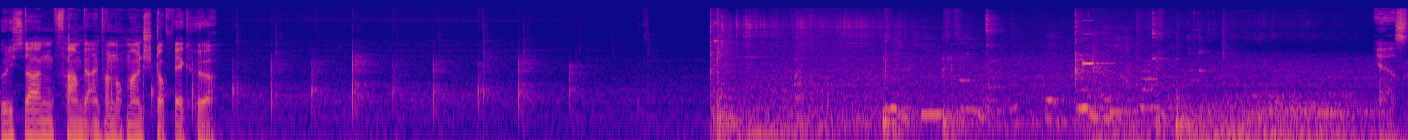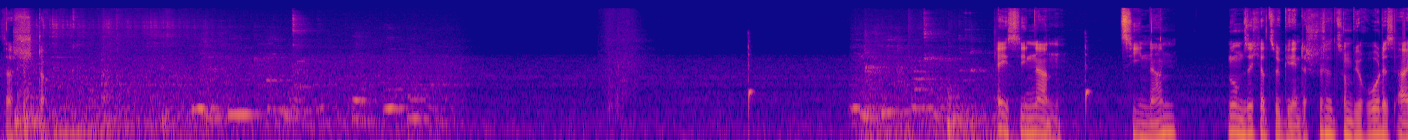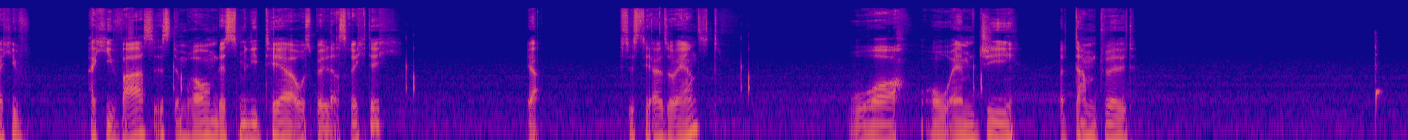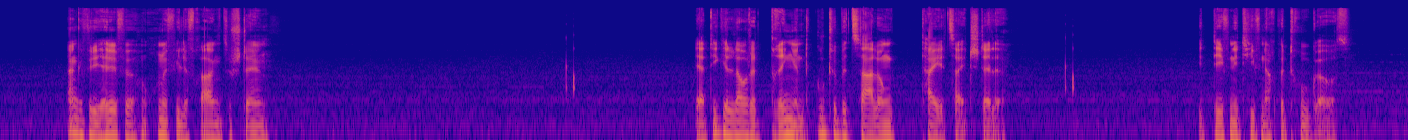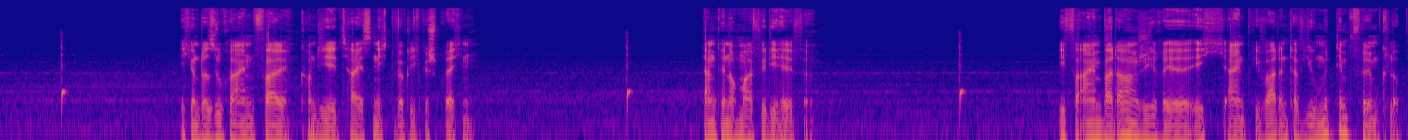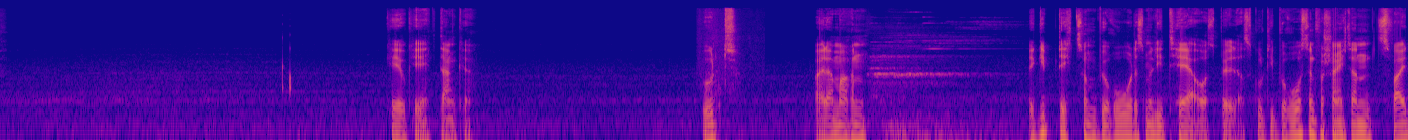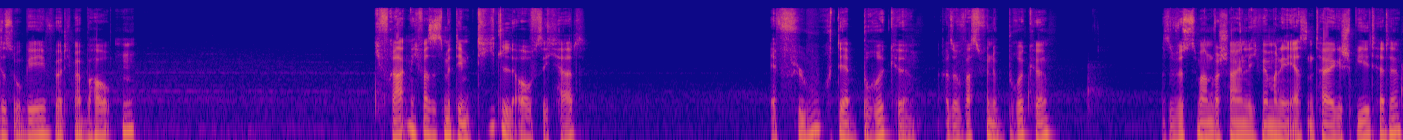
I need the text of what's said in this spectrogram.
Würde ich sagen, fahren wir einfach nochmal ein Stockwerk höher. Erster Stock. Hey Sinan. Sinan? Nur um sicher zu gehen, der Schlüssel zum Büro des Archiv Archivars ist im Raum des Militärausbilders, richtig? Ja. Es ist dir also ernst? Wow, OMG. Verdammt wild. Danke für die Hilfe, ohne viele Fragen zu stellen. Der Artikel lautet dringend, gute Bezahlung, Teilzeitstelle. Sieht definitiv nach Betrug aus. Ich untersuche einen Fall, konnte die Details nicht wirklich besprechen. Danke nochmal für die Hilfe. Wie vereinbart arrangiere ich ein Privatinterview mit dem Filmclub. Okay, okay, danke. Gut. Weitermachen. Begib dich zum Büro des Militärausbilders. Gut, die Büros sind wahrscheinlich dann zweites OG, würde ich mal behaupten. Ich frage mich, was es mit dem Titel auf sich hat. Der Fluch der Brücke. Also was für eine Brücke? Das wüsste man wahrscheinlich, wenn man den ersten Teil gespielt hätte.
